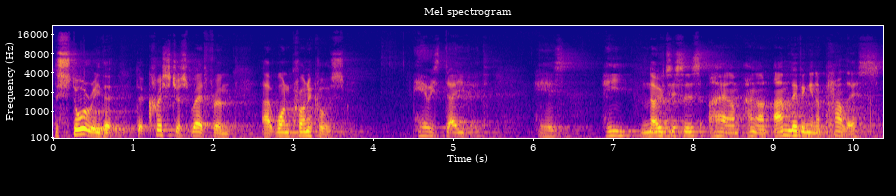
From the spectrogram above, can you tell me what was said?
The story that, that Chris just read from uh, 1 Chronicles. Here is David. He, is, he notices, I am, hang on, I'm living in a palace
